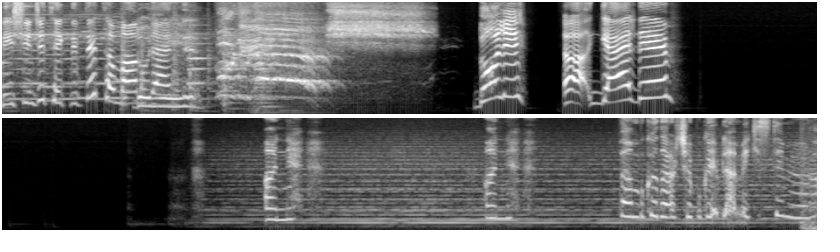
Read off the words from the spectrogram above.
Beşinci teklifte tamam Dolly. dendi. Dolly! Aa, geldim. Anne. Anne. Ben bu kadar çabuk evlenmek istemiyorum.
